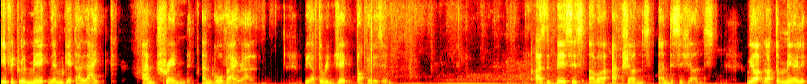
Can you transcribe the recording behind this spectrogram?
if it will make them get a like and trend and go viral. We have to reject populism as the basis of our actions and decisions. We ought not to merely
